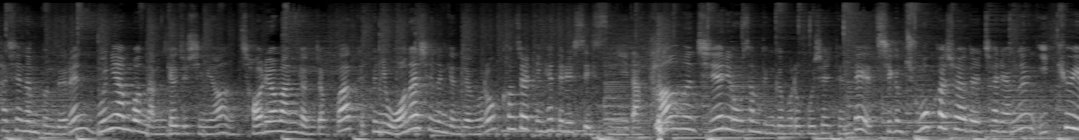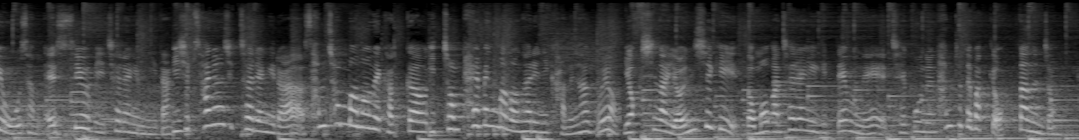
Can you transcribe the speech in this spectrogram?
하시는 분들은 문의 한번 남겨주시면 저렴한 견적과 대표님 원하시는 견적으로 컨설팅 해드릴 수 있습니다. 다음은 GLE53 등급으로 보실 텐데 지금 주목하셔야 될 차량은 EQE53 SUV 차량입니다. 24년식 차량이라 3천만 원에 가까운 2,800만 원 할인이 가능하고요. 역시나 연식이 넘어간 차량이기 때문에 재고는 한두 대밖에 없다는 점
